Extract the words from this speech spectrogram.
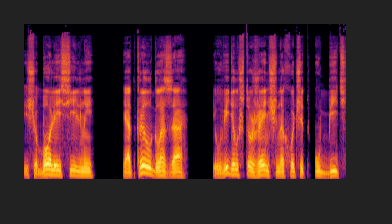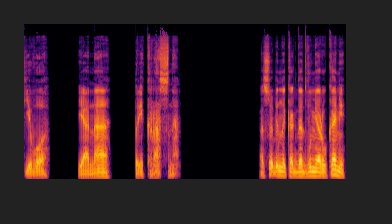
еще более сильный, и открыл глаза, и увидел, что женщина хочет убить его, и она прекрасна. Особенно, когда двумя руками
